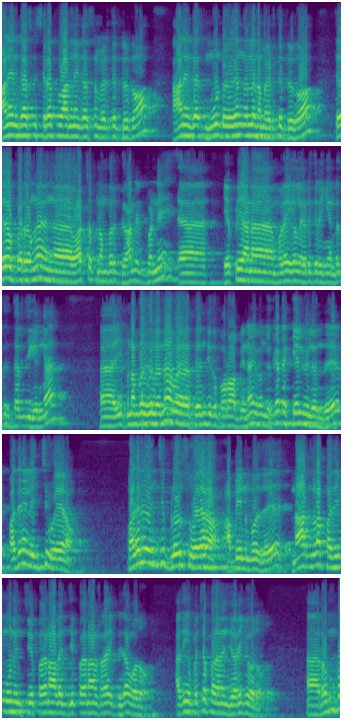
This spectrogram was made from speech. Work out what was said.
ஆன்லைன் கிளாஸ் சிறப்பு ஆன்லைன் கிளாஸ் நம்ம எடுத்துட்டு இருக்கோம். ஆன்லைன் கிளாஸ் மூன்று விதங்களில் நம்ம எடுத்துட்டு இருக்கோம். தேவைப்படுறவங்க எங்கள் வாட்ஸ்அப் நம்பருக்கு கான்டாக்ட் பண்ணி எப்படியான முறைகள் எடுக்கிறீங்கன்றது தெரிஞ்சுக்கோங்க. இப்போ நம்ம இதில் என்ன தெரிஞ்சுக்க போகிறோம் அப்படின்னா இவங்க கேட்ட கேள்வியில வந்து பதினேழு இன்ச்சு உயரம். பதினேழு இன்ச்சு ப்ளவுஸ் உயரம் அப்படின்னும் போது நார்மலாக பதிமூணு இன்ச்சு பதினாலு இன்ச்சு பதினாலரை இப்படி தான் வரும். அதிகபட்சம் பதினஞ்சு வரைக்கும் வரும். ரொம்ப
